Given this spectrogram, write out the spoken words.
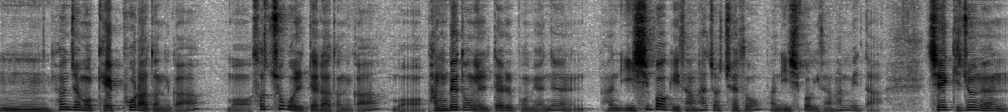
음, 현재 뭐 개포라던가 뭐 서초구 일대라던가 뭐 방배동 일대를 보면은 한 20억 이상 하죠 최소 한 20억 이상 합니다. 제 기준은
